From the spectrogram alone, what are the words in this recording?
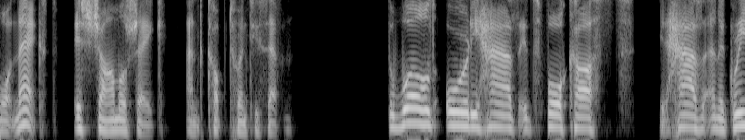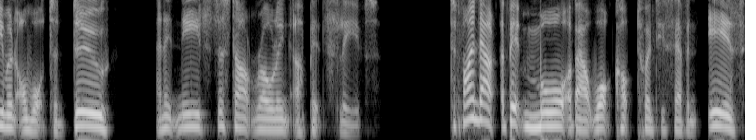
what next is Sharm el Sheikh and COP27. The world already has its forecasts, it has an agreement on what to do, and it needs to start rolling up its sleeves. To find out a bit more about what COP27 is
